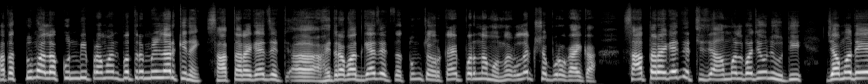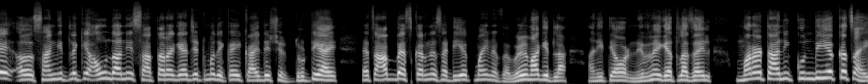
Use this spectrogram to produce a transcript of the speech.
आता तुम्हाला कुणबी प्रमाणपत्र मिळणार की नाही? सातारा गॅजेट हैदराबाद गॅजेटचा तुमच्यावर काय परिणाम होणार? लक्षपूर्वक ऐका. सातारा गॅजेटची जी अंमलबजावणी होती ज्यामध्ये सांगितलं की औंध आणि सातारा गॅजेटमध्ये काही कायदेशीर त्रुटी आहे याचा अभ्यास करण्यासाठी एक महिन्याचा वेळ मागितला आणि त्यावर निर्णय घेतला जाईल. मराठा आणि कुणबी एकच आहे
